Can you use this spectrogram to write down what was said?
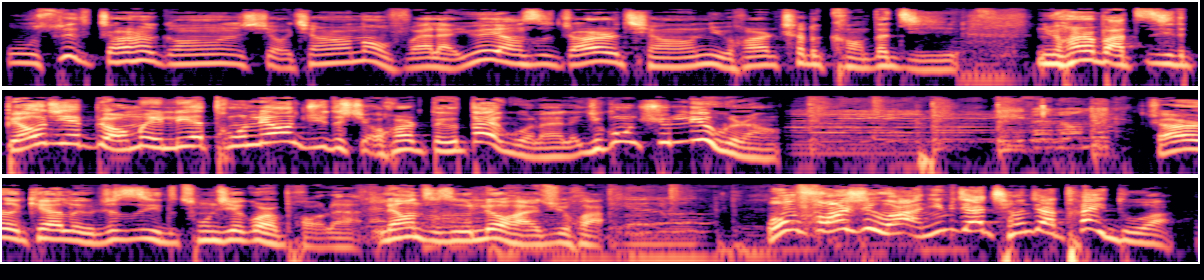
五岁的侄儿跟小情人闹翻了，原因是侄儿请女孩吃的肯德基，女孩把自己的表姐表妹连同邻居的小孩都带过来了，一共去六个人。这儿子看搂着自己的存钱罐跑了，两只手撂下一句话：“我们分手啊！你们家亲家太多。”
